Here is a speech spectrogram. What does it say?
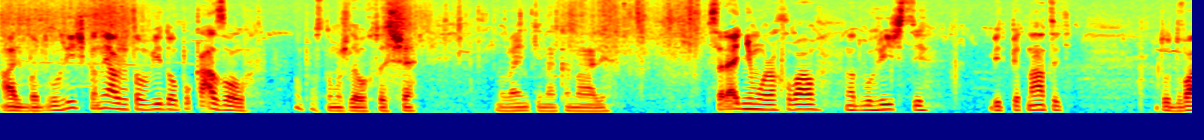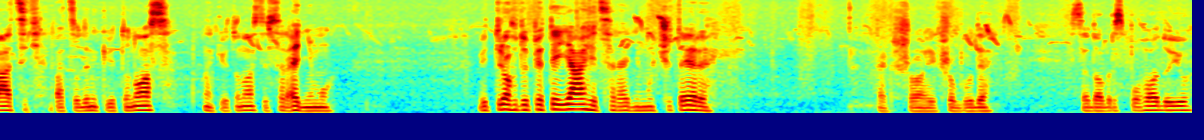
Альба двогрічка. Ну я вже то в відео показував. Ну, просто, можливо, хтось ще новенький на каналі. В середньому рахував на двогрічці від 15 до 20-21 квітонос. На квітоносі в середньому від 3 до 5 ягід, в середньому 4. Так що, якщо буде все добре з погодою,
